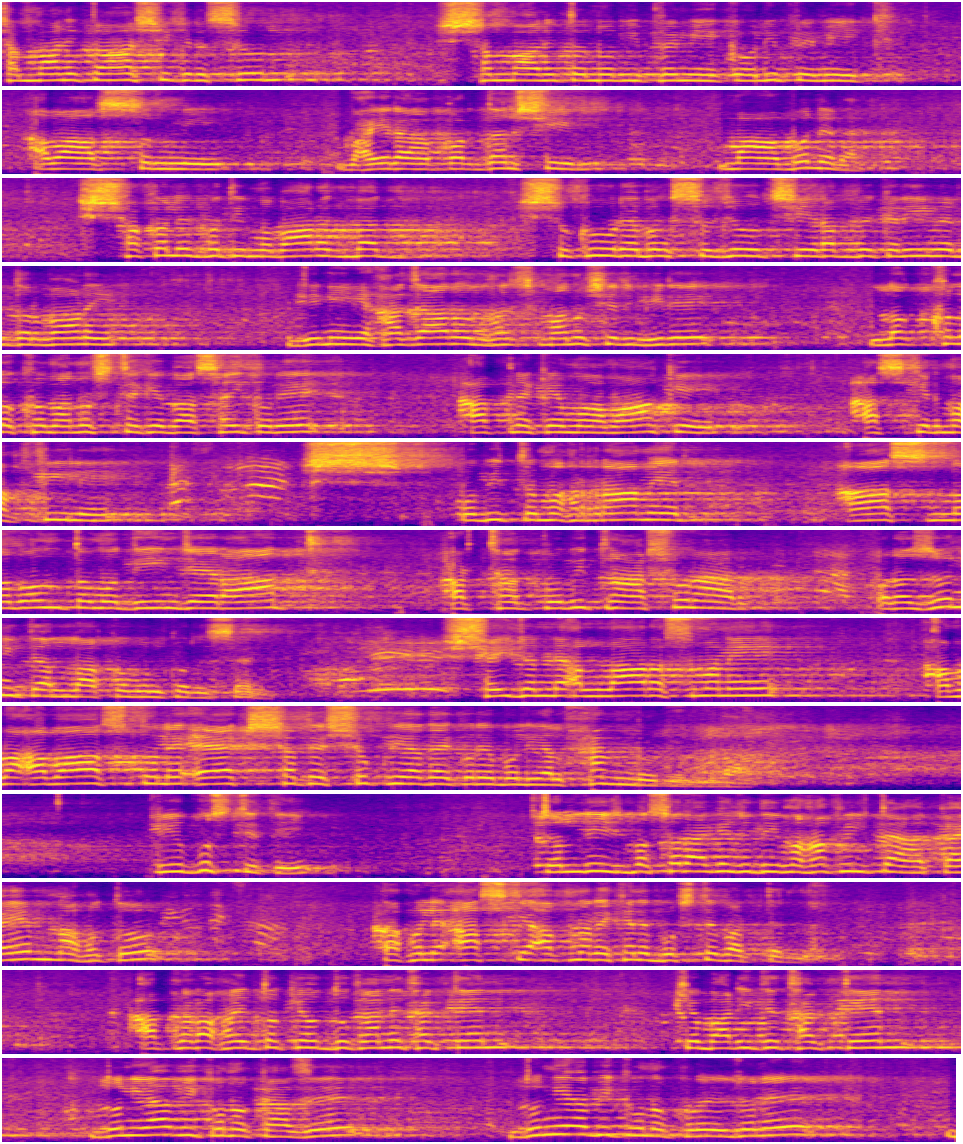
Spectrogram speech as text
সম্মানিত আশিক রসুল, সম্মানিত নবী প্রেমিক, অলি প্রেমিক, আবার সুন্নি ভাইরা, পর্দানশীল মা বোনেরা, সকলের প্রতি মোবারকবাদ, শুকুর এবং সুজুদ শ্রী রব্বে করিমের দরবারে, যিনি হাজারো মানুষের ভিড়ে, লক্ষ লক্ষ মানুষ থেকে বাছাই করে, আপনাকে আমাকে আজকের মাহফিলে পবিত্র মহরামের আস নবমতম দিন যে রাত, অর্থাৎ পবিত্র আশুরার রজনীতে আল্লাহ কবুল করেছেন। সেই জন্য আল্লাহর আসমানে আমরা আবাস তোলে একসাথে শুক্রিয়া আদায় করে বলি, আলহামদুলিল্লাহ। প্রিয় উপস্থিতি, চল্লিশ বছর আগে যদি মাহফিলটা কায়েম না হতো, তাহলে আজকে আপনার এখানে বসতে পারতেন না। আপনারা হয়তো কেউ দোকানে থাকতেন, কেউ বাড়িতে থাকতেন, দুনিয়াবি কোনো কাজে, দুনিয়াবি কোনো প্রয়োজনে,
